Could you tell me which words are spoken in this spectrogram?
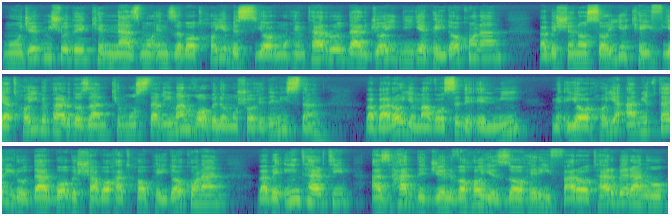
موجب می شده که نظم و انضباطهای بسیار مهمتر رو در جای دیگه پیدا کنن و به شناسایی کیفیتهایی بپردازن که مستقیما قابل مشاهده نیستند و برای مقاصد علمی معیارهای عمیقتری رو در باب شباهتها پیدا کنن و به این ترتیب از حد جلوه های ظاهری فراتر برن و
